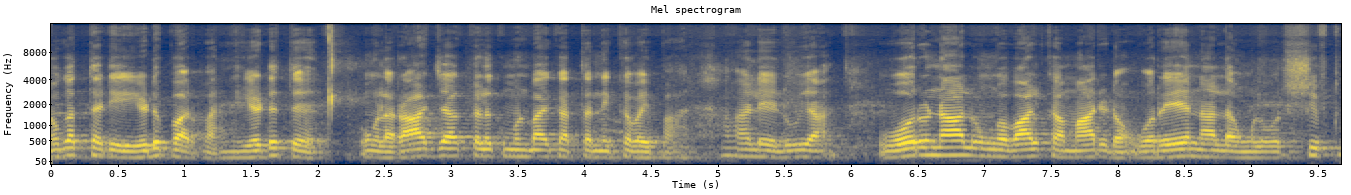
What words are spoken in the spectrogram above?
நுகத்தடி எடுப்பார் பாருங்க. எடுத்து உங்களை ராஜாக்களுக்கு முன்பாக கத்தர் நிற்க வைப்பார். ஹாலே லூயா ஒரு நாள் உங்கள் வாழ்க்கை மாறிடும். ஒரே நாளில் உங்களை ஒரு ஷிஃப்ட்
